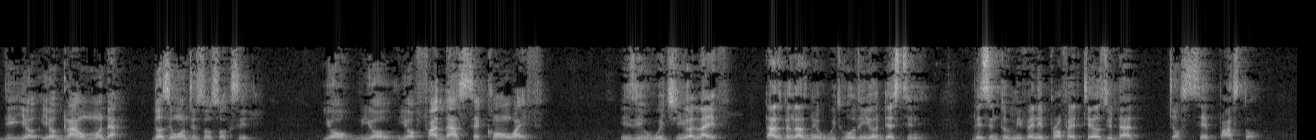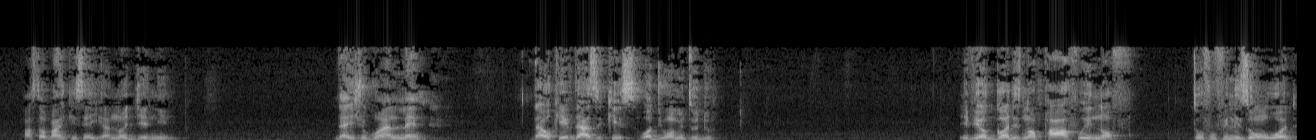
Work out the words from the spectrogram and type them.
the, your, your grandmother doesn't want you to succeed. Your, your, your father's second wife is a witch in your life. That's been withholding your destiny. Listen to me. If any prophet tells you that, just say, Pastor. Pastor Banky said you are not genuine. That you should go and learn. That okay, if that's the case, what do you want me to do? If your God is not powerful enough to fulfill his own word,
